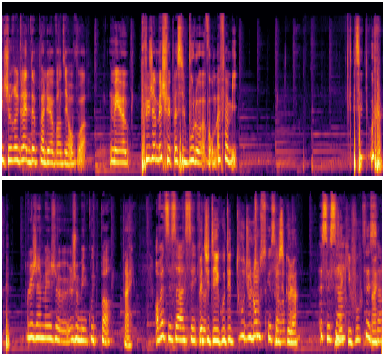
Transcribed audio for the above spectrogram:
Je regrette de ne pas lui avoir dit au revoir. Mais euh, plus jamais je fais passer le boulot avant ma famille. C'est tout. Plus jamais je, je m'écoute pas. Ouais. En fait, c'est ça. C'est En fait, tu t'es écouté tout du long jusque-là. C'est ça. C'est ça qui est fou. C'est ça.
